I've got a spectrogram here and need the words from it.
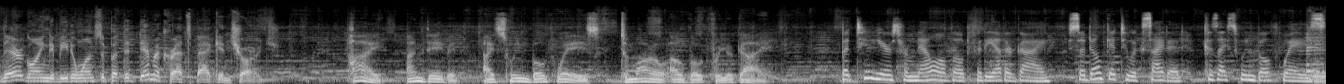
They're going to be the ones to put the Democrats back in charge. Hi, I'm David. I swing both ways. Tomorrow I'll vote for your guy. But two years from now, I'll vote for the other guy, so don't get too excited, because I swing both ways.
